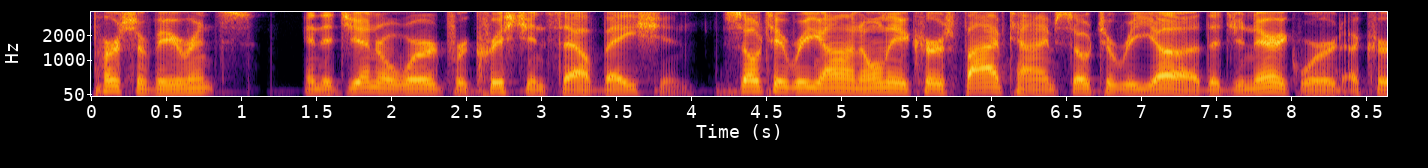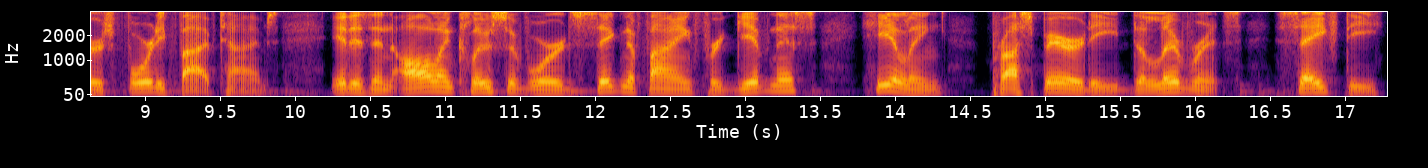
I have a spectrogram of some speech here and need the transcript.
perseverance, and the general word for Christian salvation. Soterion only occurs five times. Soteria, the generic word, occurs 45 times. It is an all inclusive word signifying forgiveness, healing, prosperity, deliverance, safety,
